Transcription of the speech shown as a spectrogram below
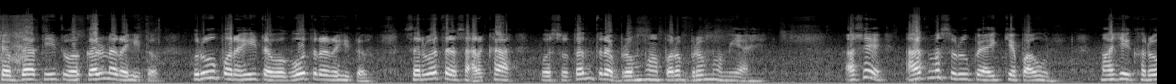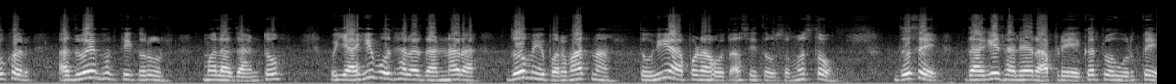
शब्दातीत व कर्णरहित रूपरहित व गोत्ररहित सर्वत्र सारखा व स्वतंत्र ब्रह्म परब्रह्म मी आहे. असे आत्मस्वरूपे ऐक्य पाहून माझी खरोखर अद्वय भक्ती करून मला जाणतो व याही बोधाला जाणणारा जो मी परमात्मा तोही आपण आहोत असे तो समजतो. जसे जागे झाल्यावर आपले एकत्व उरते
